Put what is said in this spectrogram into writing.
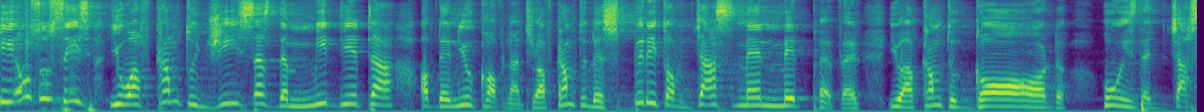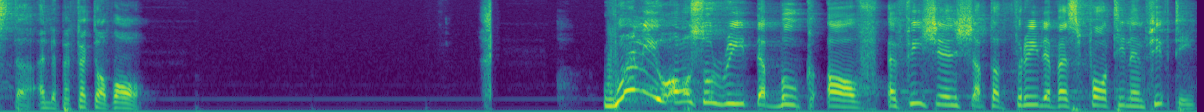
He also says, You have come to Jesus, the mediator of the new covenant. You have come to the spirit of just men made perfect. You have come to God, who is the juster and the perfecter of all. When you also read the book of Ephesians, chapter 3, the verse 14 and 15,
